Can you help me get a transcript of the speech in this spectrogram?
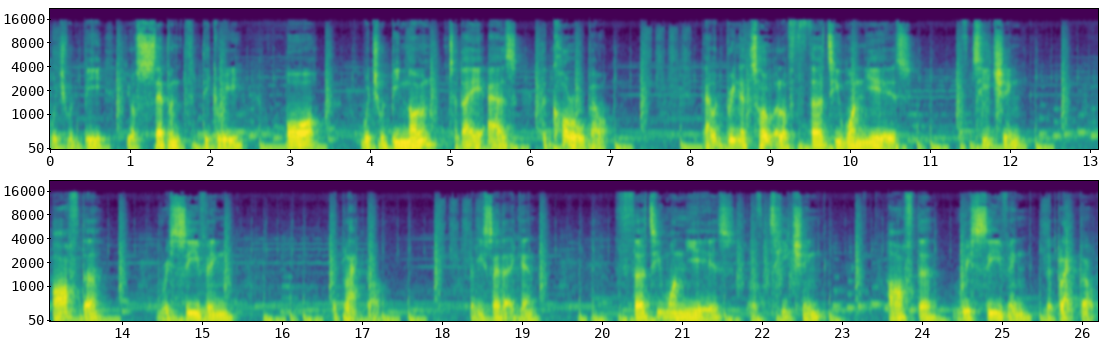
which would be your seventh degree, or which would be known today as the coral belt. That would bring a total of 31 years of teaching after receiving the black belt. Let me say that again 31 years of teaching after receiving the black belt.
